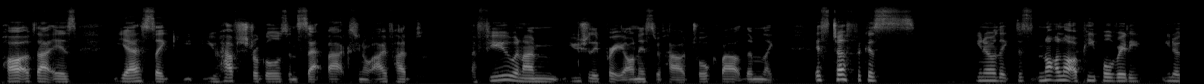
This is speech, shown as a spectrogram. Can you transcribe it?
part of that is, yes, like you have struggles and setbacks. You know, I've had a few, and I'm usually pretty honest with how I talk about them. Like, it's tough because you know, like there's not a lot of people really, you know,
